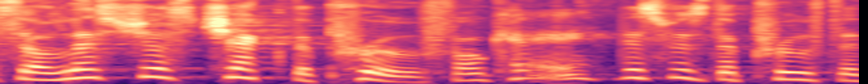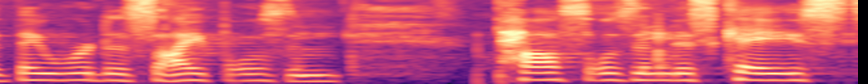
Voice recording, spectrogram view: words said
So let's just check the proof, okay? This was the proof that they were disciples and apostles in this case.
